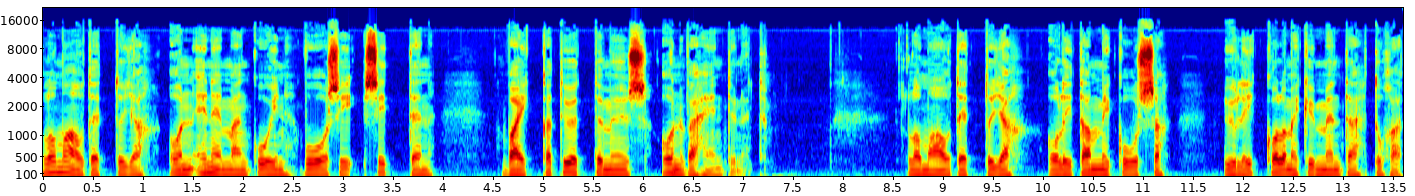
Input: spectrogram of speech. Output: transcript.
Lomautettuja on enemmän kuin vuosi sitten, vaikka työttömyys on vähentynyt lomautettuja oli tammikuussa yli 30 000.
